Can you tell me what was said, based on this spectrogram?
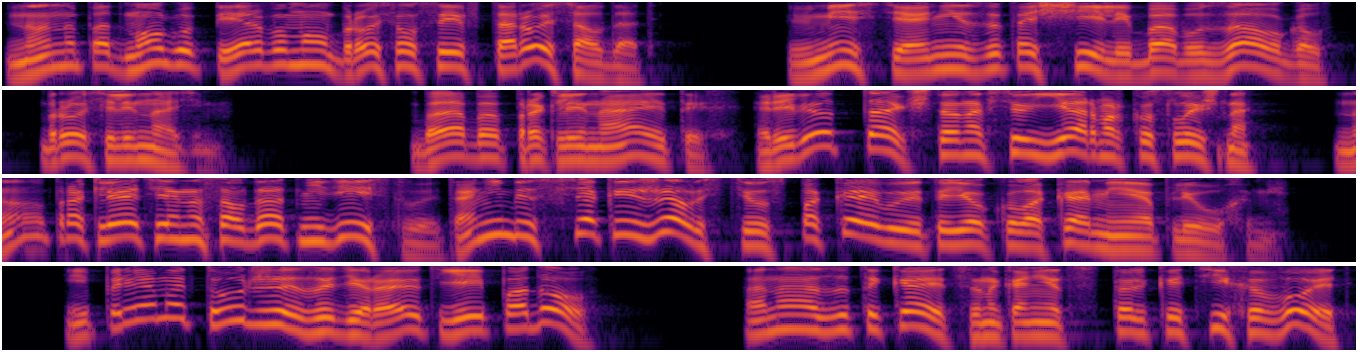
Но на подмогу первому бросился и второй солдат. Вместе они затащили бабу за угол, бросили на земь. Баба проклинает их, ревет так, что на всю ярмарку слышно. Но проклятие на солдат не действует, они без всякой жалости успокаивают ее кулаками и оплеухами. И прямо тут же задирают ей подол. Она затыкается, наконец, только тихо воет,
